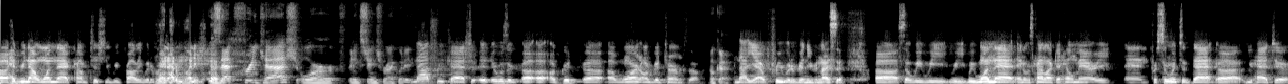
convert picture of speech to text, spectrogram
uh, had we not won that competition, we probably would have ran out of money. was that free cash or in exchange for equity? Not free cash. It, it was a, a, a good uh, a warrant on good terms though. Okay. Now, yeah, free would have been even nicer. Uh, so we we we we won that, and it was kind of like a hail mary. And pursuant to that, uh, you had to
